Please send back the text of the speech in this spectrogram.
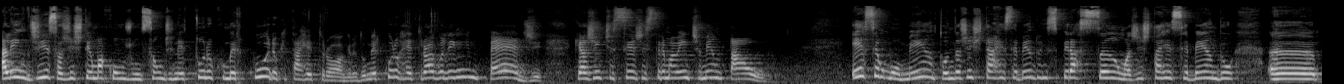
Além disso, a gente tem uma conjunção de Netuno com Mercúrio que está retrógrado. O Mercúrio retrógrado ele impede que a gente seja extremamente mental. Esse é um momento onde a gente está recebendo inspiração, a gente está recebendo uh,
